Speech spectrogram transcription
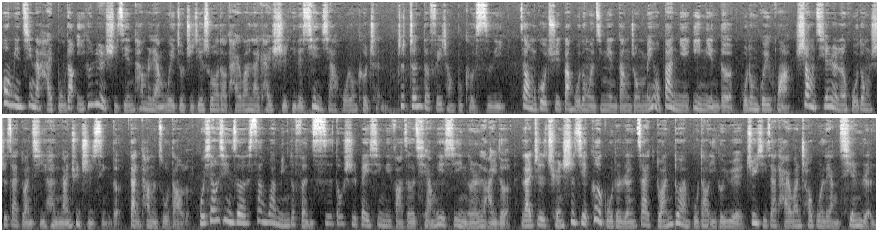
后面竟然还不到一个月时间，他们两位就直接说要到台湾来开实体的线下活动课程，这真的非常不可思议。在我们过去办活动的经验当中，没有半年、一年的活动规划，上千人的活动是在短期很难去执行的，但他们做到了。我相信这上万名的粉丝都是被吸引力法则强烈吸引而来的，来自全世界各国的人，在短短不到一个月聚集在台湾超过两千人，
